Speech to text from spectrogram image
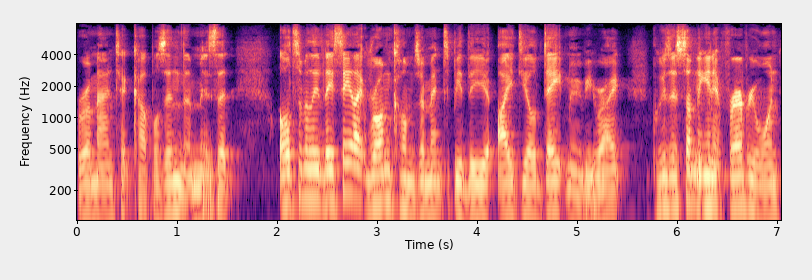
romantic couples in them is that ultimately they say like rom-coms are meant to be the ideal date movie, right? Because there's something in Mhm. it for everyone.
